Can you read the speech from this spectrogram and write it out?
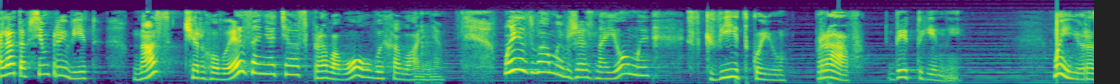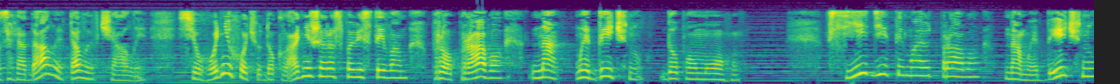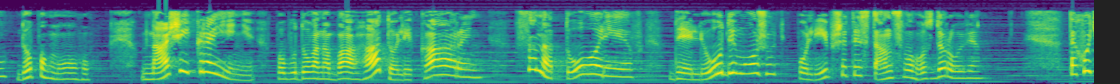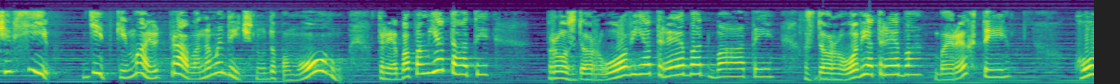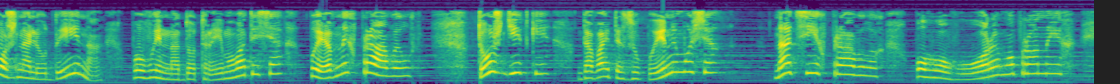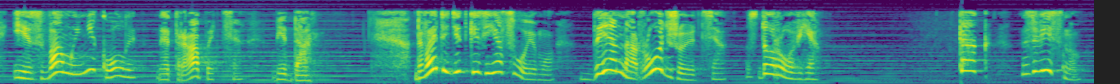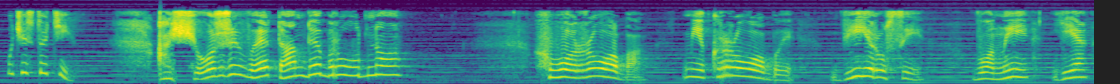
Малята, всім привіт! У нас чергове заняття з правового виховання. Ми з вами вже знайомі з квіткою прав дитини. Ми її розглядали та вивчали. Сьогодні хочу докладніше розповісти вам про право на медичну допомогу. Всі діти мають право на медичну допомогу. В нашій країні побудовано багато лікарень, санаторіїв, де люди можуть поліпшити стан свого здоров'я. Та хоч і всі дітки мають право на медичну допомогу, треба пам'ятати, про здоров'я треба дбати, здоров'я треба берегти. Кожна людина повинна дотримуватися певних правил. Тож, дітки, давайте зупинимося на цих правилах, поговоримо про них, і з вами ніколи не трапиться біда. Давайте, дітки, з'ясуємо, де народжується здоров'я. Так, звісно, у чистоті. А що живе там, де брудно? Хвороба, мікроби, віруси, вони є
